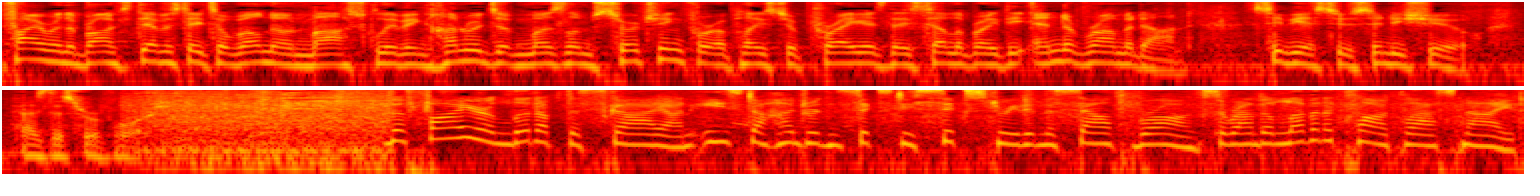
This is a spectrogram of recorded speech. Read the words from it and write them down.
fire in the Bronx devastates a well-known mosque, leaving hundreds of Muslims searching for a place to pray as they celebrate the end of Ramadan. CBS 2's Cindy Hsu has this report. The fire lit up the sky on East 166th Street in the South Bronx around 11 o'clock last night.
